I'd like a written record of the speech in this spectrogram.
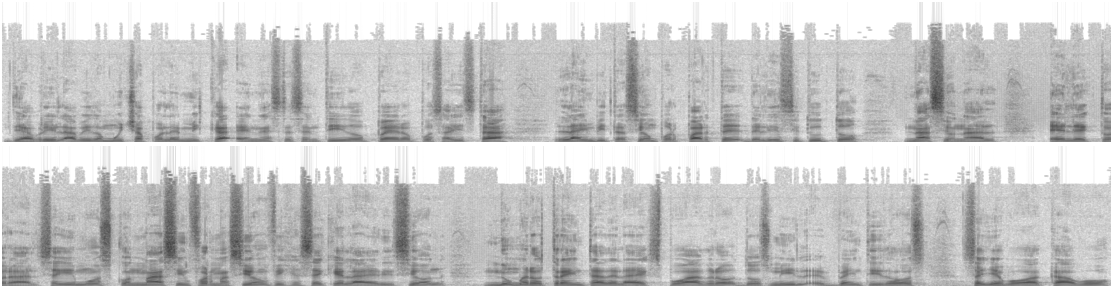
de abril. Ha habido mucha polémica en este sentido, pero pues ahí está la invitación por parte del Instituto Nacional Electoral. Seguimos con más información. Fíjese que la edición número 30 de la Expo Agro 2022 se llevó a cabo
